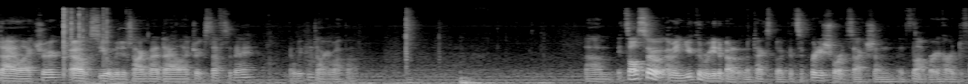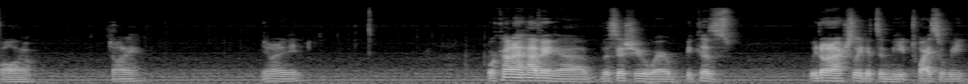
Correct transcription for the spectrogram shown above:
Dielectric. Oh, so you want me to talk about dielectric stuff today? Yeah, we can talk about that. Um, it's also, I mean, you can read about it in the textbook. It's a pretty short section. It's not very hard to follow. Johnny? You know what I mean? We're kind of having uh, this issue where because we don't actually get to meet twice a week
